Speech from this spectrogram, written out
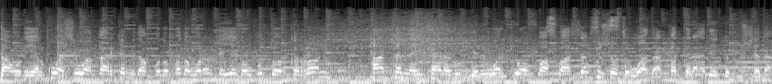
Daawadayaal kuwaasi waa qaar ka mid ah qodobada wararka iyaga ugu doorka roon haatanna intaanan u gelin warkii oo faahfaahsan ku soo dhowaada qadar adeegga bulshada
